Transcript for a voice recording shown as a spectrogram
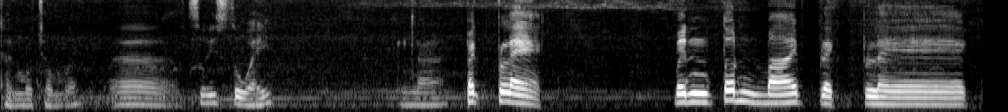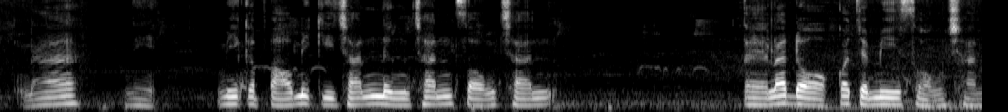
ท่านผู้ชมเออสวยๆนะแปลกๆเป็นต้นไม้แปลกๆนะนี่มีกระเป๋ามีกี่ชั้นหนึ่งชั้นสองชั้น แต่ละดอกก็จะมีสองชั้น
